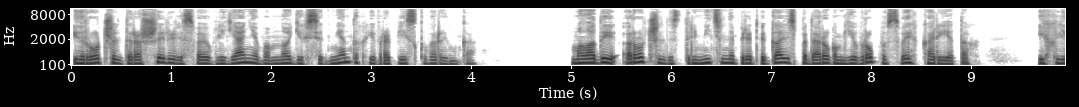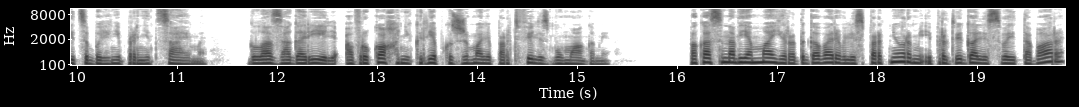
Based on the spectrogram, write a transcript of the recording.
и Ротшильды расширили свое влияние во многих сегментах европейского рынка. Молодые Ротшильды стремительно передвигались по дорогам Европы в своих каретах. Их лица были непроницаемы, глаза горели, а в руках они крепко сжимали портфели с бумагами. Пока сыновья Майера договаривались с партнерами и продвигали свои товары,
